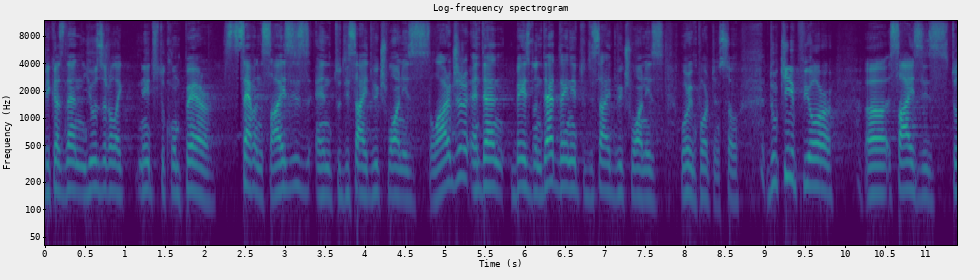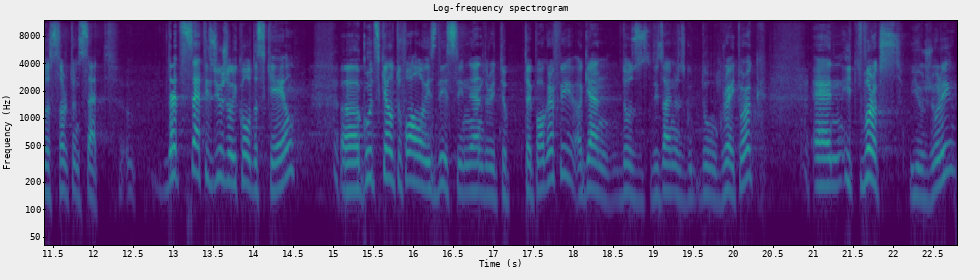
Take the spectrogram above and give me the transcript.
because then user like needs to compare seven sizes and to decide which one is larger and then based on that they need to decide which one is more important. So do keep your uh, sizes to a certain set. That set is usually called a scale. A good scale to follow is this in Android typography. Again, those designers do great work. And it works usually.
